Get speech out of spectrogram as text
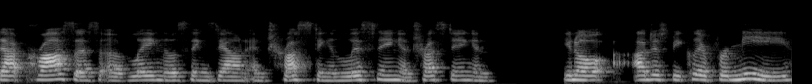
that process of laying those things down and trusting and listening and trusting and you know i'll just be clear for me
